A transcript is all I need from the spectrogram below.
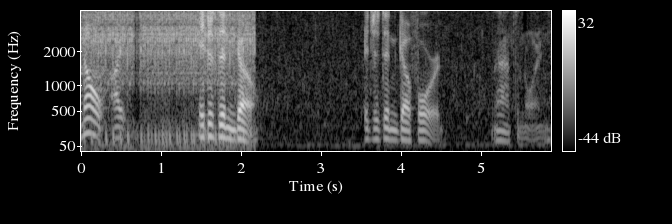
No, I. It just didn't go. It just didn't go forward. That's annoying.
